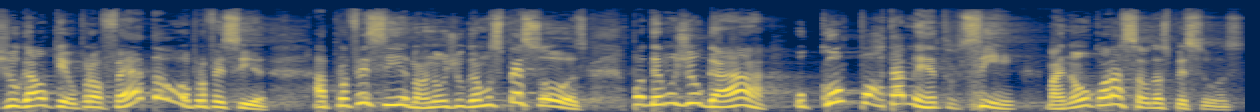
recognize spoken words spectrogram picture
Julgar o que? O profeta ou a profecia? A profecia, nós não julgamos pessoas. Podemos julgar o comportamento, sim, mas não o coração das pessoas.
